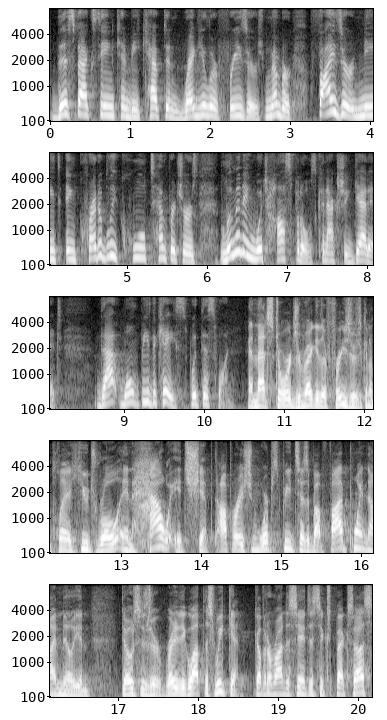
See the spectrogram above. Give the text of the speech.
This vaccine can be kept in regular freezers. Remember, Pfizer needs incredibly cool temperatures, limiting which hospitals can actually get it. That won't be the case with this one. And that storage in regular freezer is going to play a huge role in how it's shipped. Operation Warp Speed says about 5.9 million Doses are ready to go out this weekend. Governor Ron DeSantis expects us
